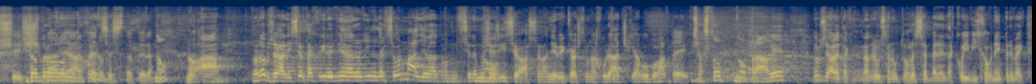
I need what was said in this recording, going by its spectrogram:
Šiš, dobrovolně Maria, do to je chudoby. cesta teda. No. no a No dobře, a když se v takové rodině narodí, no tak co on má dělat? On si nemůže No. říct, jo, já se na ně vykašlu na chudáčky a budu bohatý. Často, no právě, Dobře, ale tak na druhou stranu tohle se bere takový výchovný prvek.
